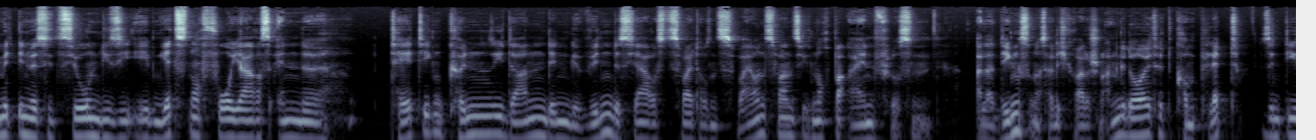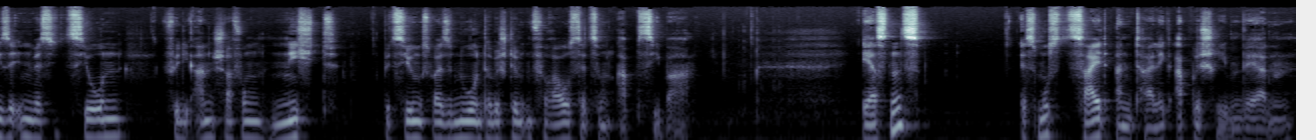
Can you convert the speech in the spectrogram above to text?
mit Investitionen, die Sie eben jetzt noch vor Jahresende tätigen, können Sie dann den Gewinn des Jahres 2022 noch beeinflussen. Allerdings, und das hatte ich gerade schon angedeutet, komplett sind diese Investitionen für die Anschaffung nicht bzw. nur unter bestimmten Voraussetzungen abziehbar. Erstens, es muss zeitanteilig abgeschrieben werden.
